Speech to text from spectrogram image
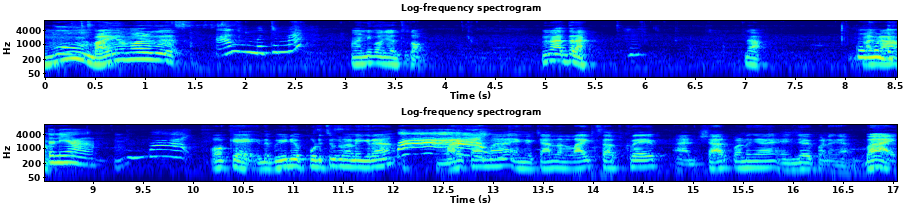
ம் பயங்கரமா இருக்கு. இன்னும் கொஞ்சம் எடுத்துக்கோ. இன்னும் ஆத்துறேன் இந்தா. கும்பிட்டுலையா ஓகே இந்த வீடியோ பிடிச்சிருக்குன்னு நினைக்கிறேன். மறக்காம எங்க சேனலை லைக் சப்ஸ்கிரைப் அண்ட் ஷேர் பண்ணுங்க. என்ஜாய் பண்ணுங்க. பாய்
